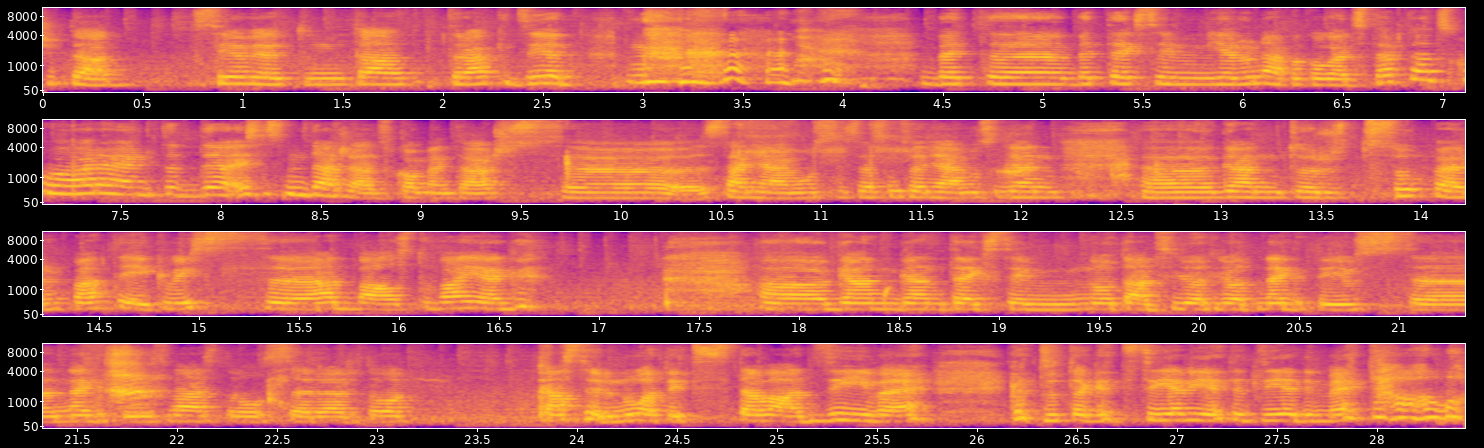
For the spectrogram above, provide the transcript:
šitādi sieviete un tā traki dzied. bet, eh, bet, teiksim, ja runā par kaut kādu starptautisko arēnu, tad eh, es esmu dažādus komentārus uh, saņēmusi. Es esmu saņēmusi gan, uh, gan tur super, patīk, viss atbalstu vajag. Uh, gan, gan teiksim, nu, tādas ļoti, ļoti negatīvas, uh, negatīvas vēstules ar, ar to, kas ir noticis tavā dzīvē, kad tu tagad sieviete dziedi metālu.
